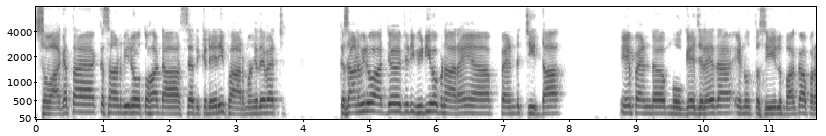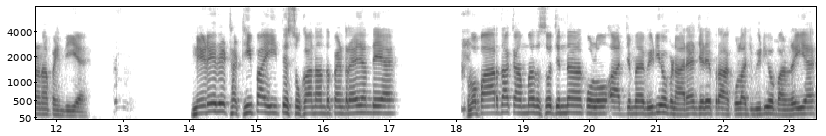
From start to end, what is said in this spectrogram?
ਸਵਾਗਤ ਹੈ ਕਿਸਾਨ ਵੀਰੋ ਤੁਹਾਡਾ ਸਿੱਧਕ ਡੇਰੀ ਫਾਰਮਿੰਗ ਦੇ ਵਿੱਚ। ਕਿਸਾਨ ਵੀਰੋ, ਅੱਜ ਜਿਹੜੀ ਵੀਡੀਓ ਬਣਾ ਰਹੇ ਆ ਪਿੰਡ ਚੀਦਾ, ਇਹ ਪਿੰਡ ਮੋਗੇ ਜ਼ਿਲ੍ਹੇ ਦਾ, ਇਹਨੂੰ ਤਹਿਸੀਲ ਬਾਘਾ ਪੁਰਾਣਾ ਪੈਂਦੀ ਹੈ। ਨੇੜੇ ਦੇ ਠੱਠੀ ਭਾਈ ਤੇ ਸੁਖਾਨੰਦ ਪਿੰਡ ਰਹਿ ਜਾਂਦੇ ਆ। ਵਪਾਰ ਦਾ ਕੰਮ ਦੱਸੋ ਜਿਨ੍ਹਾਂ ਕੋਲੋਂ ਅੱਜ ਮੈਂ ਵੀਡੀਓ ਬਣਾ ਰਿਹਾ, ਜਿਹੜੇ ਭਰਾ ਕੋਲ ਅੱਜ ਵੀਡੀਓ ਬਣ ਰਹੀ ਹੈ,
